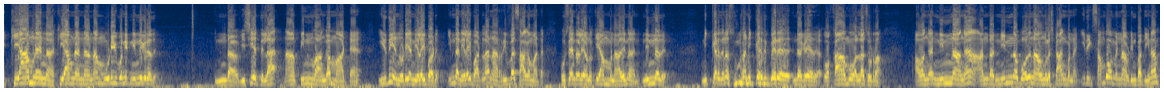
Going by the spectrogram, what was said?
கியாம்னா என்ன? கியாம்னா என்னன்னா முடிவு பண்ணிட்டு நின்றுகிறது இந்த விஷயத்தில் நான் பின்வாங்க மாட்டேன். இது என்னுடைய நிலைப்பாடு. இந்த நிலைப்பாட்டில் நான் ரிவர்ஸ் ஆக மாட்டேன். ஹுசேன் ரலியானு கியாம் பண்ண அது என்ன? நின்னது. நிற்கிறதுனா சும்மா நிற்கிறதுக்கு பேர் இந்த கிடையாது. ஒக்காமு எல்லாம் சொல்கிறான் அவங்க நின்னாங்க. அந்த நின்ன போது நான் அவங்கள ஸ்ட்ராங் பண்ணேன். இதுக்கு சம்பவம் என்ன அப்படின்னு பார்த்தீங்கன்னா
